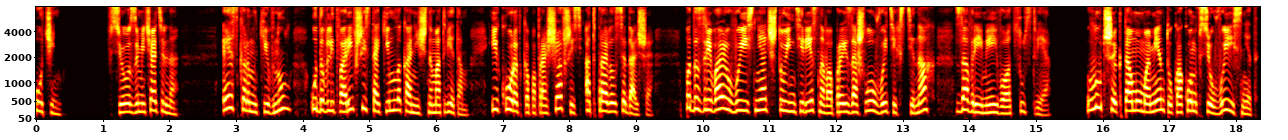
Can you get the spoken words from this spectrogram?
Очень. Все замечательно. Эскорн кивнул, удовлетворившись таким лаконичным ответом, и, коротко попрощавшись, отправился дальше. Подозреваю выяснять, что интересного произошло в этих стенах за время его отсутствия. Лучше к тому моменту, как он все выяснит,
